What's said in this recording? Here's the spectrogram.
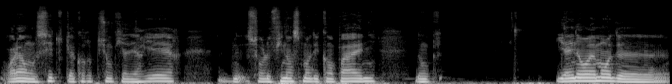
voilà, on le sait, toute la corruption qu'il y a derrière, sur le financement des campagnes. Donc, il y a énormément de...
